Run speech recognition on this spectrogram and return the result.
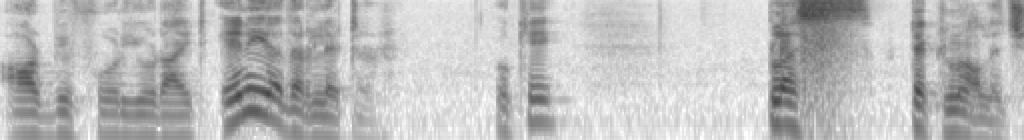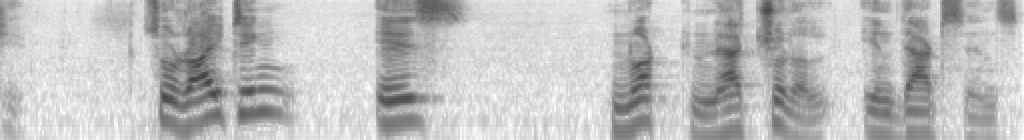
or before you write any other letter okay, plus technology. So, writing is not natural in that sense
